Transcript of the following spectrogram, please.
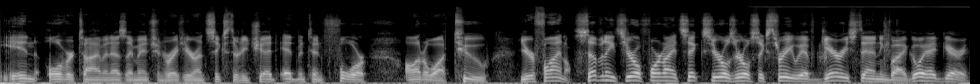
in overtime. And as I mentioned right here on 630 Ched, Edmonton 4, Ottawa 2. Your final 780 496 0063. We have Gary standing by. Go ahead, Gary.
